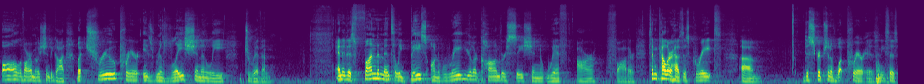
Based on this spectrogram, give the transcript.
all of our emotion to God, but true prayer is relationally driven. And it is fundamentally based on regular conversation with our Father. Tim Keller has this great um, description of what prayer is. And he says,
